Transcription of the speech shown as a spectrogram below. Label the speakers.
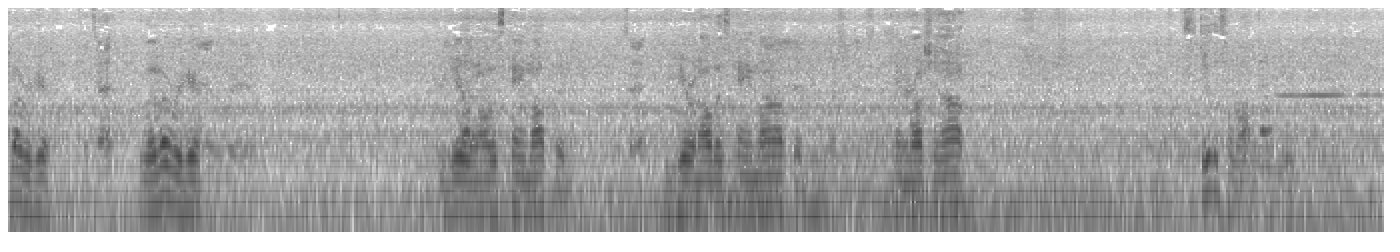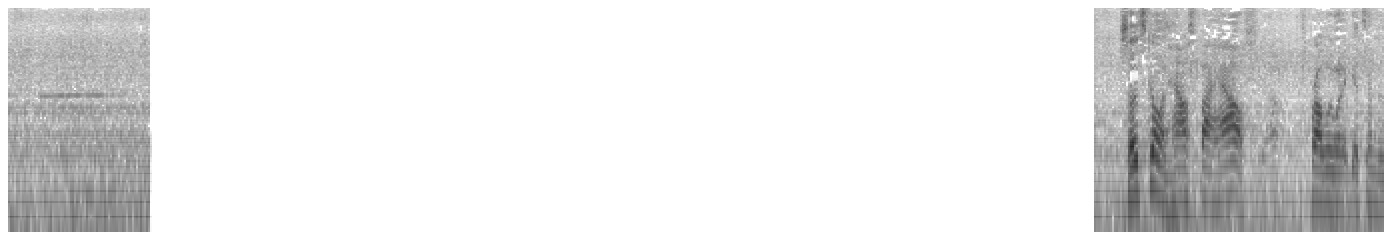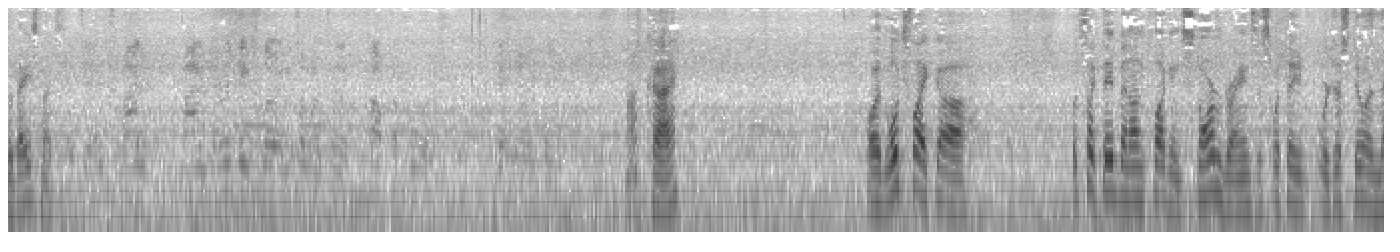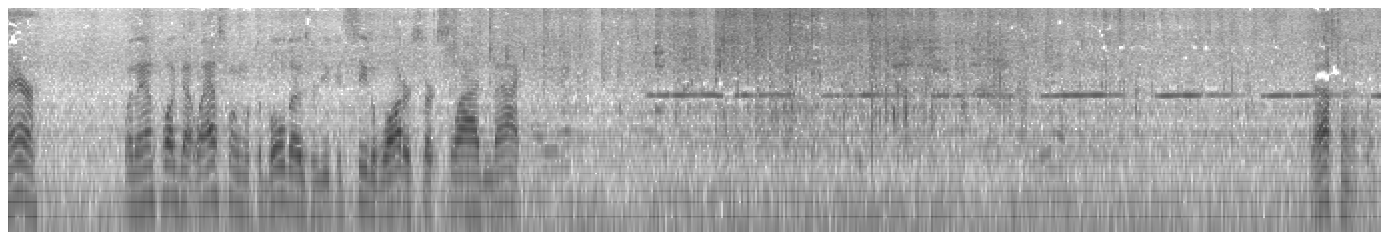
Speaker 1: Come over here.
Speaker 2: What's that?
Speaker 1: Live over here.
Speaker 2: Yeah, over here.
Speaker 1: You hear when all this came up and
Speaker 2: What's that?
Speaker 1: you hear when all this came up and came rushing up. Let's do this a lot down here. So it's going house by house. It's probably when it gets into the basements.
Speaker 3: It's, it's mine, mine, everything's floating. It's almost to the top of the. Hitting everything.
Speaker 1: Okay. Well, it looks like uh, looks like they've been unplugging storm drains. That's what they were just doing there. When they unplugged that last one with the bulldozer, you could see the water start sliding back.
Speaker 3: Oh, yeah. Yeah.
Speaker 1: Definitely.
